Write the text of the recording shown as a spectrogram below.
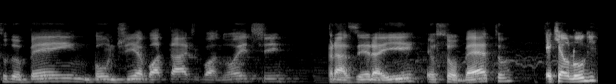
Tudo bem? Bom dia, boa tarde, boa noite. Prazer aí, eu sou o Beto. Aqui é o Lug.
